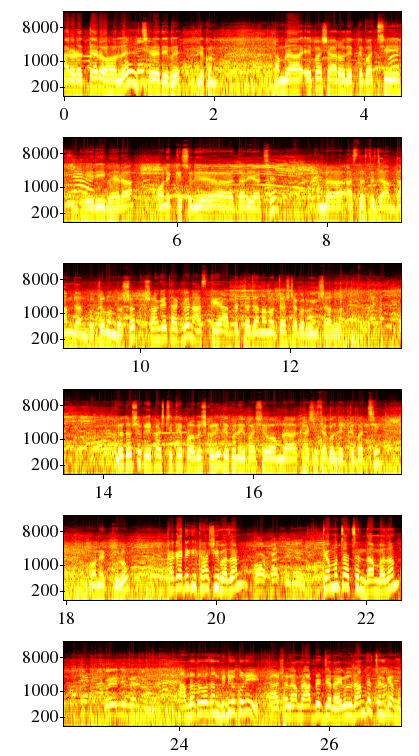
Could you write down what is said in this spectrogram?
আর ওটা তেরো হলে ছেড়ে দিবে। দেখুন আমরা এ পাশে আরও দেখতে পাচ্ছি ভেরি ভেড়া অনেক কিছু নিয়ে দাঁড়িয়ে আছে। আমরা আস্তে আস্তে যা- দাম জানব। চলুন দর্শক সঙ্গে থাকবেন আজকে আপডেটটা জানানোর চেষ্টা করব ইনশাআল্লাহ। প্রিয় দর্শক এই পাশটিতে প্রবেশ করি। দেখুন এই পাশেও আমরা খাসি ছাগল দেখতে পাচ্ছি অনেকগুলো। কাকা এটা কি খাসি বাজান? কেমন চাচ্ছেন দাম বাজান? আমরা তো বাজান ভিডিও করি। আসলে আমরা আপডেট জানাই। এগুলো দাম চাচ্ছেন কেমন?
